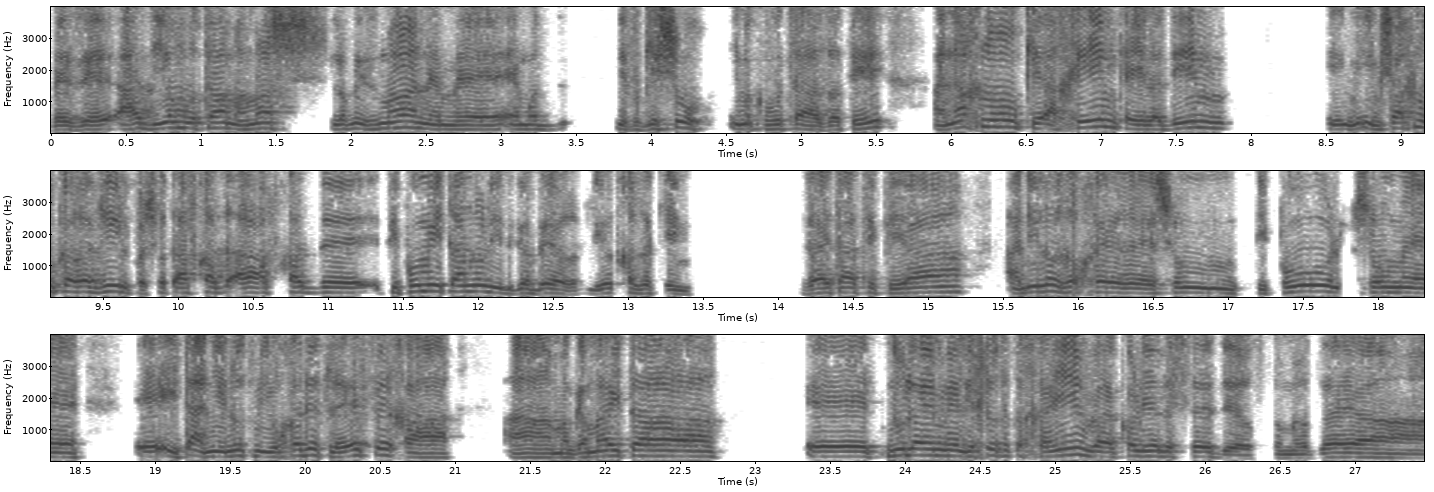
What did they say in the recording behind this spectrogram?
וזה עד יום מותם, ממש לא מזמן, הם, הם עוד נפגשו עם הקבוצה הזאת. אנחנו כאחים, כילדים, המשכנו כרגיל, פשוט אף אחד, אף אחד, ציפו מאיתנו להתגבר, להיות חזקים. זו הייתה הציפייה. אני לא זוכר אה, שום טיפול, שום אה, אה, התעניינות מיוחדת, להפך, המגמה הייתה תנו להם לחיות את החיים והכל יהיה בסדר. זאת אומרת, זה היה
